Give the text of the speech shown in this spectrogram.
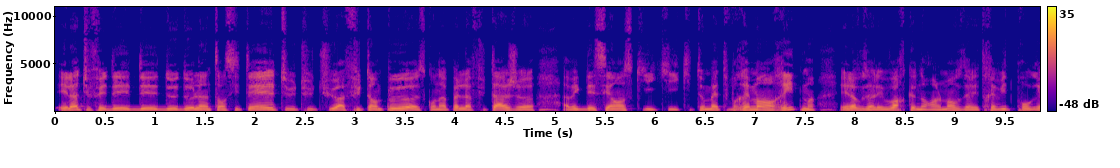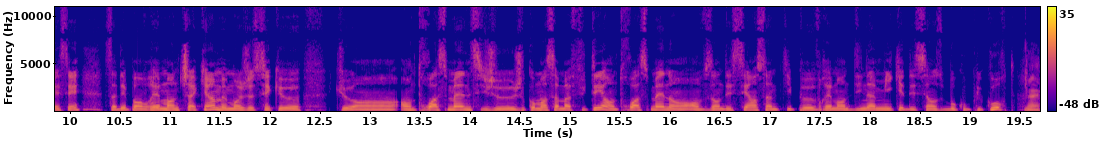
et là, tu fais des, des de, de l'intensité, tu, tu tu affûtes un peu euh, ce qu'on appelle l'affûtage euh, avec des séances qui, qui qui te mettent vraiment en rythme et là, vous allez voir que normalement, vous allez très vite progresser. Ça dépend vraiment de chacun, mais moi, je sais que que en, en trois semaines, si je, je commence à m'affûter, en trois semaines, en, en faisant des séances un petit peu vraiment dynamiques et des séances beaucoup plus courtes, Ouais.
